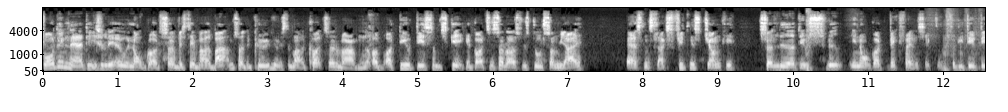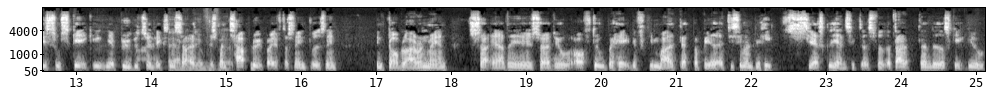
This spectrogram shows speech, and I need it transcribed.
Fordelen er, at det isolerer jo enormt godt, så hvis det er meget varmt, så er det køligt, hvis det er meget koldt, så er det varmt. Og, og det er jo det, som skæg er godt til. Så er der også, hvis du som jeg er sådan en slags fitness junkie, så leder det jo sved enormt godt væk fra ansigtet. Fordi det er jo det, som skæg egentlig er bygget til. Ikke? Sådan, Ja, så at hvis man tabløber efter sådan en, du ved, sådan en, en dobbelt Ironman, så er, det, så er det jo ofte ubehageligt, fordi de er meget glat barberet, at de simpelthen bliver helt sjasket i ansigtet af sved. Og der, der leder skæg jo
